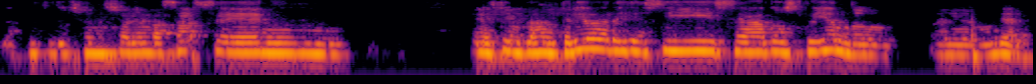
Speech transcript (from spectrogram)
Las instituciones suelen basarse en, en ejemplos anteriores y así se va construyendo a nivel mundial.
